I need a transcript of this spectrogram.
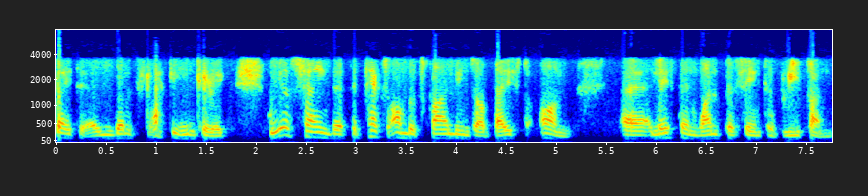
state uh, you got it slightly incorrect. We are saying that the tax ombud's findings are based on uh, less than 1% of refunds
